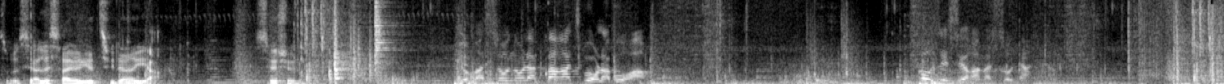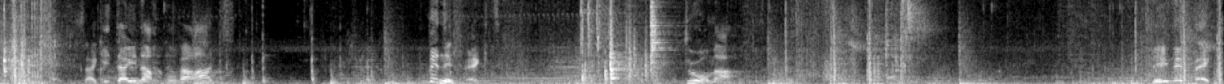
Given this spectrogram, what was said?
So, ist ja alles heil jetzt wieder? Ja. Sehr schön. Io ma sono Sagita in arco. Parat. Beneffect. Tourma. Beneffect.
